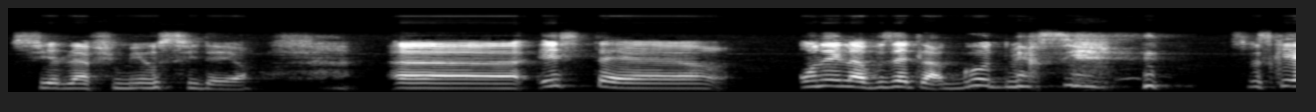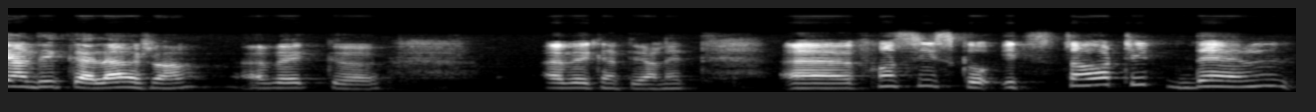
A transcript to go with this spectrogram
S'il y a de la fumée aussi d'ailleurs. Euh, Esther, on est là, vous êtes là. Good, merci. C'est parce qu'il y a un décalage hein, avec, euh, avec Internet. Francisco, it started then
